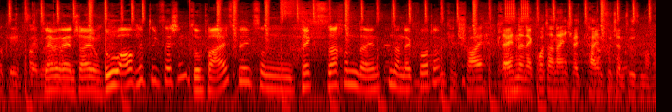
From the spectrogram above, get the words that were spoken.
okay. Sehr gut. Clevere Entscheidung. Du auch Lip-Trick-Session? So ein paar Eispicks und Packs-Sachen da hinten an der Quarter? We can try. Da hinten an der Quarter, nein, ich werde keinen Foot Jump Tooth machen.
